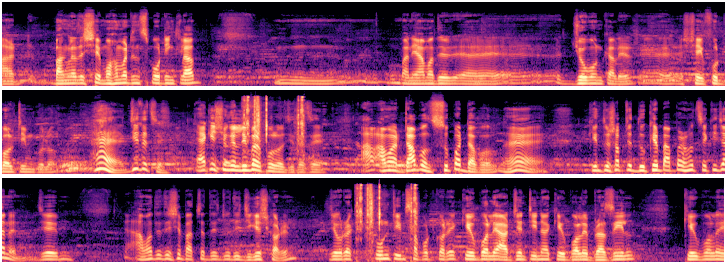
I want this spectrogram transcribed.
আর বাংলাদেশে মোহামেডান স্পোর্টিং ক্লাব মানে আমাদের যৌবনকালের সেই ফুটবল টিমগুলো। হ্যাঁ জিতেছে। একই সঙ্গে লিভারপুলও জিতেছে। আমার ডাবল সুপার ডাবল হ্যাঁ। কিন্তু সবচেয়ে দুঃখের ব্যাপার হচ্ছে কি জানেন? যে আমাদের দেশে বাচ্চাদের যদি জিজ্ঞেস করেন যে ওরা কোন টিম সাপোর্ট করে কেউ বলে আর্জেন্টিনা কেউ বলে ব্রাজিল কেউ বলে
